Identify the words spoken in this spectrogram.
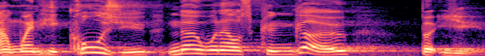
And when He calls you, no one else can go but you.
